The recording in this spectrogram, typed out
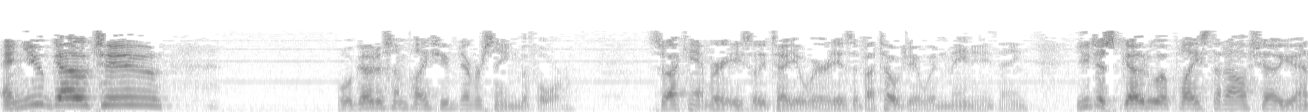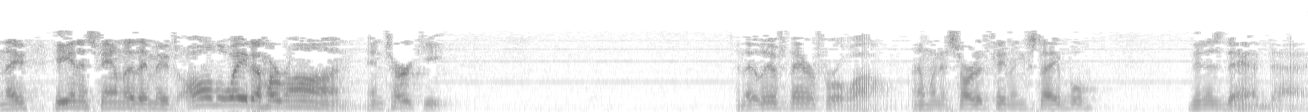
and you go to, well, go to some place you've never seen before. So I can't very easily tell you where it is. If I told you, it wouldn't mean anything. You just go to a place that I'll show you. And they, he and his family, they moved all the way to Haran in Turkey. And they lived there for a while. And when it started feeling stable, then his dad died.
